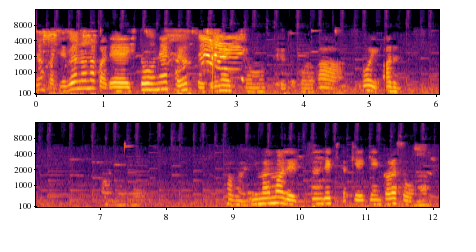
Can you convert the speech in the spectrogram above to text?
なんか自分の中で人をね、頼っちゃいけないって思ってるところが、すごいあるんです。あの、多分今まで積んできた経験からそう思ってるん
